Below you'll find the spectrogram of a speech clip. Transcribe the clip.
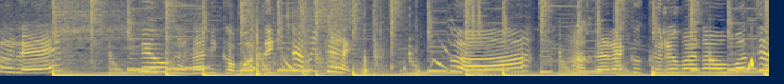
あれ？ネオが何か持ってきたみたい。わあ働く車のおもちゃ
